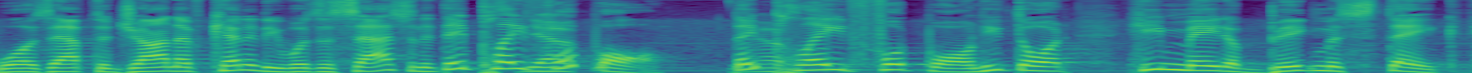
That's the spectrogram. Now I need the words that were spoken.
was after John F. Kennedy was assassinated. They played Yep. football. They Yep. played football, and he thought he made a big mistake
